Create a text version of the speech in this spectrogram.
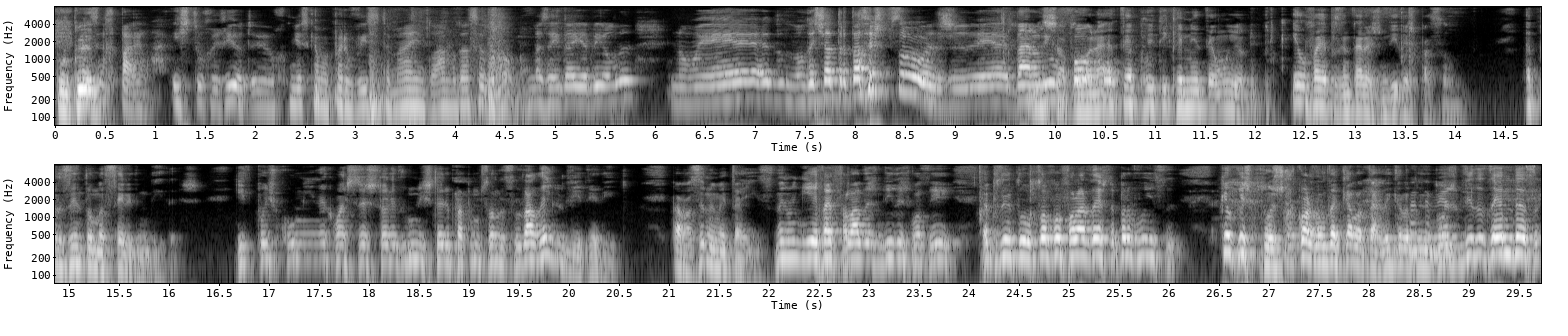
Porque Mas reparem lá, isto Rui Rio, eu reconheço que é uma parvoíce também, lá a mudança do nome, mas a ideia dele não é não deixar de tratar das pessoas, é dar ali um foco. Até politicamente é um erro, porque ele vai apresentar as medidas para a saúde. Apresenta uma série de medidas. E depois culmina com esta história do Ministério para a Promoção da Saúde. Alguém lhe devia ter dito. Pá, você não meta isso. Nem ninguém vai falar das medidas que você apresentou. Só vão falar desta para isso. Porque é o que as pessoas recordam daquela tarde em que ele apresentou as medidas é a mudança.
